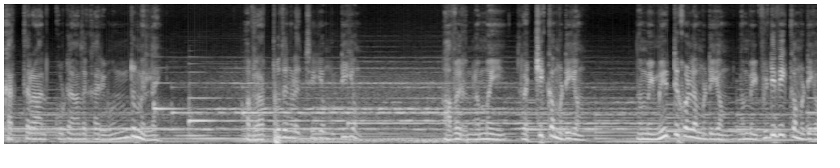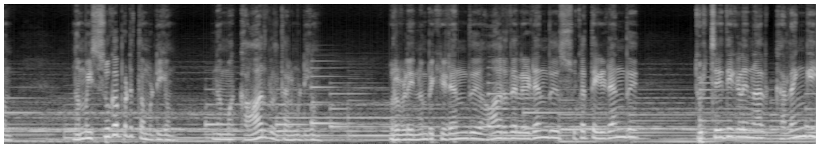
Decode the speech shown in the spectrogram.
கத்தரால் கூடாத காரியம் ஒன்றுமில்லை. அவர் அற்புதங்களை செய்ய முடியும். அவர் நம்மை ரட்சிக்க முடியும் நம்மை மீட்டுக்கொள்ள முடியும் நம்மை விடுவிக்க முடியும் நம்மை சுகப்படுத்த முடியும் நமக்கு ஆறுதல் தர முடியும். ஒருவளை நம்பிக்கை இழந்து ஆறுதல் இழந்து சுகத்தை இழந்து துர்ச்செய்திகளினால் கலங்கி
